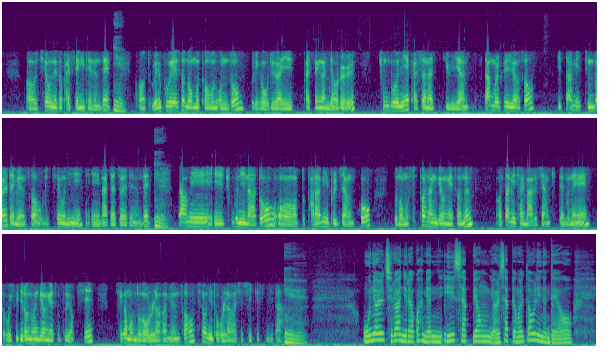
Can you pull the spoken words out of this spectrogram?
어, 체온에서 발생이 되는데 예. 어, 외부에서 너무 더운 온도 그리고 우리가 이 발생한 열을 충분히 발산하기 위한 땀을 흘려서 이 땀이 증발되면서 우리 체온이 낮아져야 되는데 예. 땀이 충분히 나도 어, 또 바람이 불지 않고 또 너무 습한 환경에서는 어, 땀이 잘 마르지 않기 때문에 또 이런 환경에서도 역시 체감 온도가 올라가면서 체온이 더 올라가실 수 있겠습니다. 예. 온열 질환이라고 하면 일사병, 열사병을 떠올리는데요.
